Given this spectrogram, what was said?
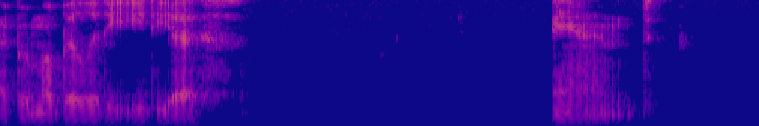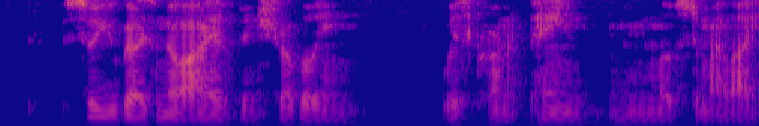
hypermobility EDS. And so you guys know I have been struggling with chronic pain most of my life.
